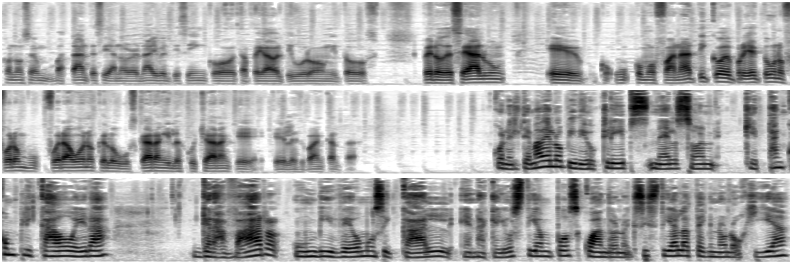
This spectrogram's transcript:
conoce bastante, si a Night 25 está pegado al tiburón y todos. Pero de ese álbum, eh, como fanático del Proyecto 1, fueron, fuera bueno que lo buscaran y lo escucharan, que, que les va a encantar. Con el tema de los videoclips, Nelson, qué tan complicado era grabar un video musical en aquellos tiempos cuando no existía la tecnología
